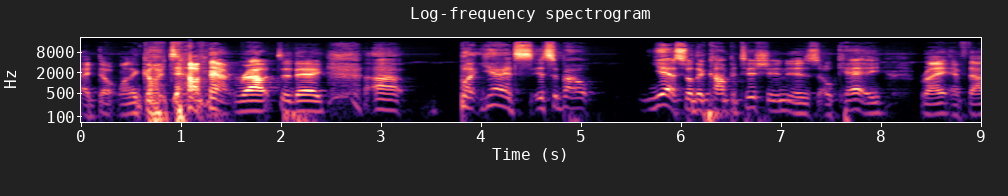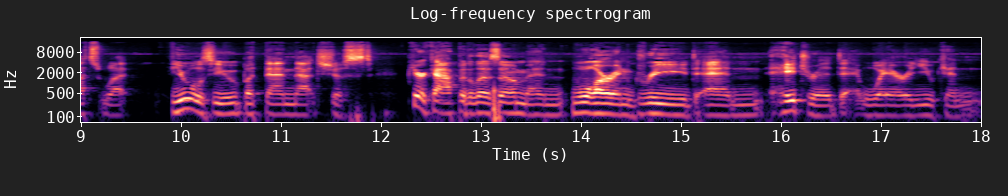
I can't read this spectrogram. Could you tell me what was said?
I don't want to go down that route today. Uh, but yeah, it's it's about yeah, so the competition is okay, right? If that's what fuels you, but then that's just pure capitalism and war and greed and hatred where you can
